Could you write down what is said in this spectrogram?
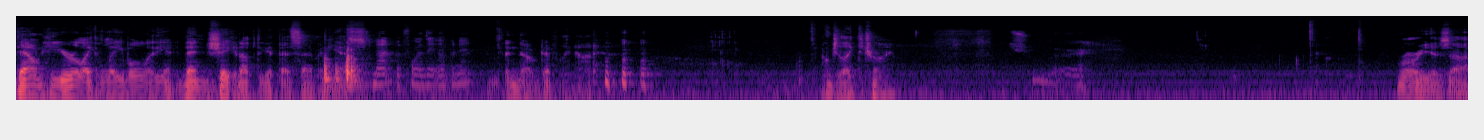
down here, like label, the end, then shake it up to get that sediment. Yes. Not before they open it. No, definitely not. Would you like to try? Sure. Rory is uh,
